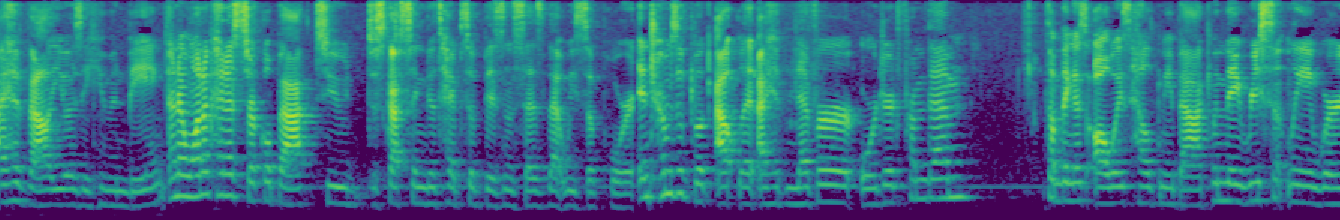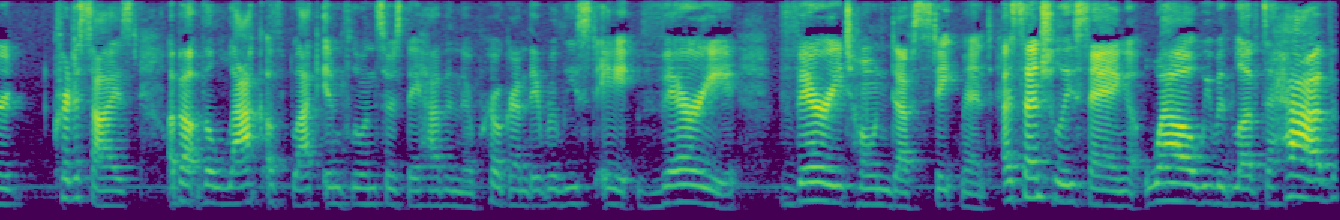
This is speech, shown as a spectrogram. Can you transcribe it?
I have value as a human being. And I wanna kind of circle back to discussing the types of businesses that we support. In terms of book outlet, I have never ordered from them. Something has always held me back. When they recently were criticized about the lack of black influencers they have in their program, they released a very, very tone deaf statement, essentially saying, well, we would love to have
